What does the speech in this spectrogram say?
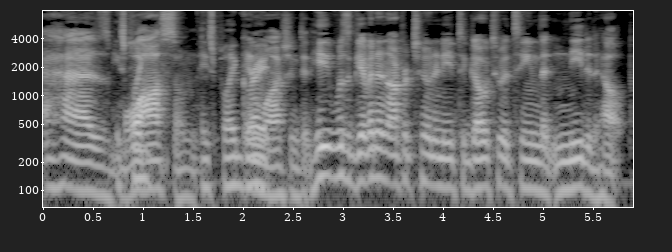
Gafford Has played- blossomed. he's played great in. Washington. He was given an opportunity to go to a team that needed help.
